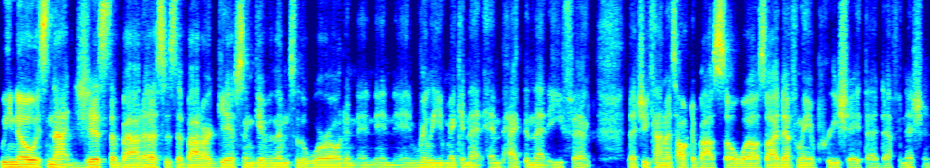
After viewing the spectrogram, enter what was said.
we know it's not just about us, it's about our gifts and giving them to the world and and, and really making that impact and that effect that you kind of talked about so well. So I definitely appreciate that definition.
